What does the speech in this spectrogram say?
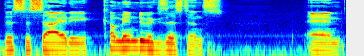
this society come into existence and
